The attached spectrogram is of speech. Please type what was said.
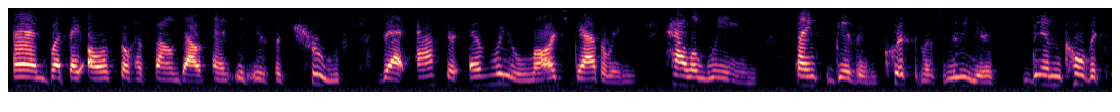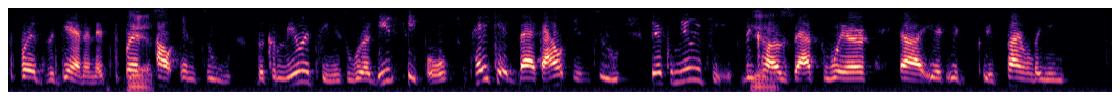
And, but they also have found out, and it is the truth, that after every large gathering, Halloween, Thanksgiving, Christmas, New Year's, then COVID spreads again and it spreads Yes. out into the communities where these people take it back out into their communities because Yes. that's where uh, it, it, it finally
